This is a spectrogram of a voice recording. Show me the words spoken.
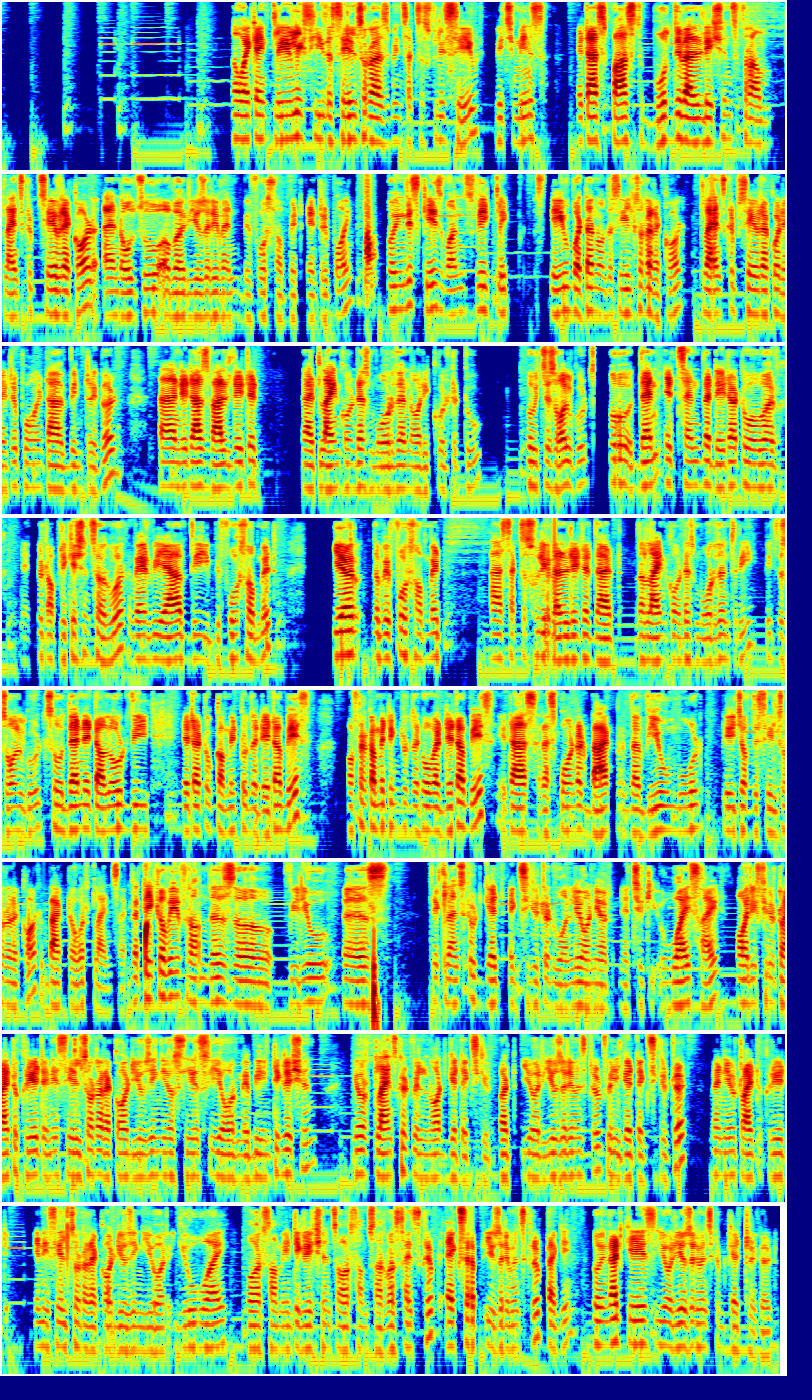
Now I can clearly see the sales order has been successfully saved, which means it has passed both the validations from client script save record and also our user event before submit entry point. So in this case, once we click save button on the sales order record, client script save record entry point have been triggered and it has validated that line count is more than or equal to 2 so which is all good so then it sends the data to our NetSuite application server where we have the before submit here the before submit has successfully validated that the line count is more than three, which is all good. So then it allowed the data to commit to the database. After committing to the our database, it has responded back with the view mode page of the sales order record back to our client side. The takeaway from this uh, video is the client script get executed only on your NetSuite UI side, or if you try to create any sales order record using your CSV or maybe integration, your client script will not get executed, but your user event script will get executed when you try to create any sales order record using your UI or some integrations or some server side script, except user event script again. So in that case, your user event script get triggered.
